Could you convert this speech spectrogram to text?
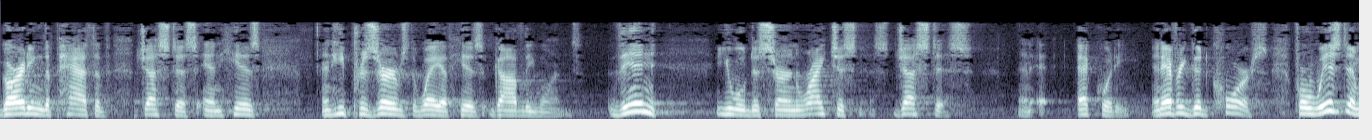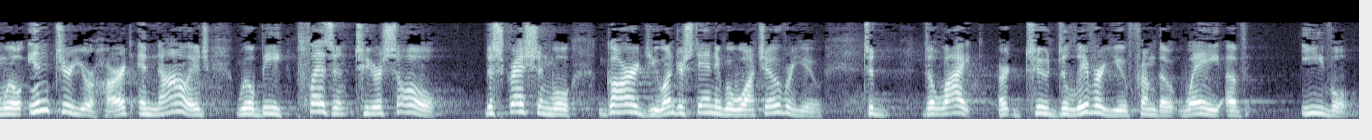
guarding the path of justice and His, and He preserves the way of His godly ones. Then you will discern righteousness, justice, and equity and every good course. For wisdom will enter your heart and knowledge will be pleasant to your soul. Discretion will guard you. Understanding will watch over you to delight or to deliver you from the way of evil,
